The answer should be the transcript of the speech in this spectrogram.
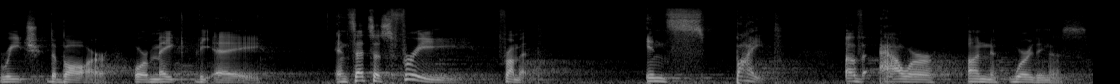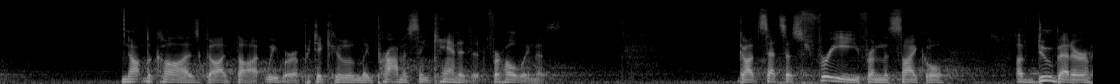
reach the bar or make the A, and sets us free from it in spite of our unworthiness. Not because God thought we were a particularly promising candidate for holiness. God sets us free from the cycle of do better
